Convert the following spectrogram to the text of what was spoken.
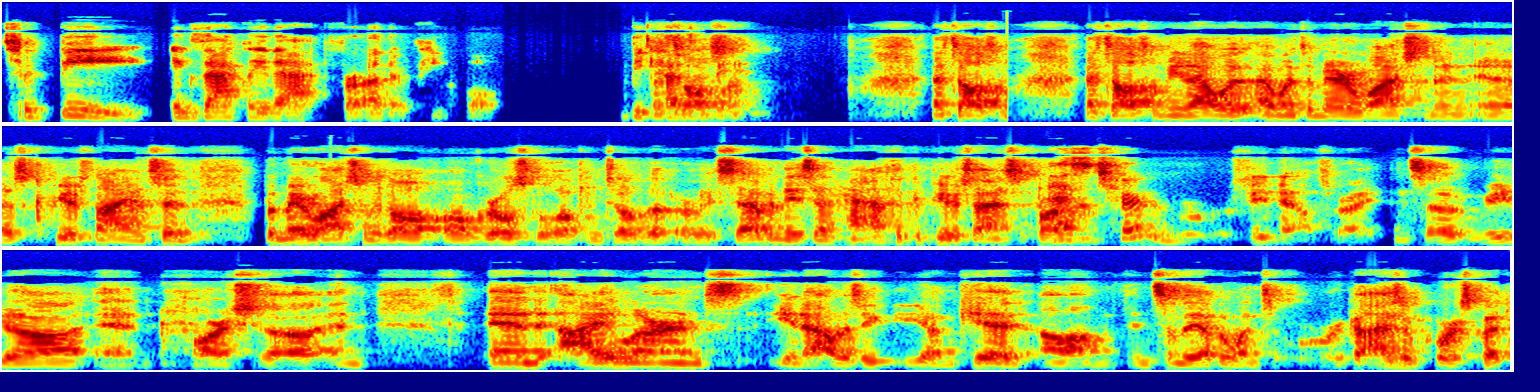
to be exactly that for other people because That's awesome. of it that's awesome. That's awesome. You know, I, went, I went to Mary Washington and, and it was computer science, and but Mary Washington was all, all girls school up until the early 70s, and half the computer science department That's true. were females, right? And so Rita and Marcia and and I learned, you know, I was a young kid, um, and some of the other ones were guys, of course, but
